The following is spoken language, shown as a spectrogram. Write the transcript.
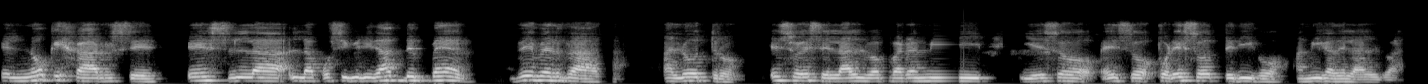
el no quejarse, es la, la posibilidad de ver de verdad al otro. Eso es el alba para mí y eso, eso, por eso te digo, amiga del alba.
